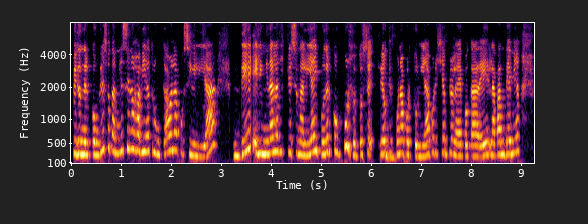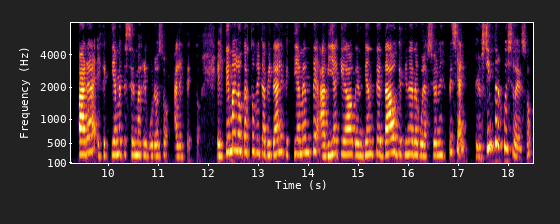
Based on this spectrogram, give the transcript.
pero en el Congreso también se nos había truncado la posibilidad de eliminar la discrecionalidad y poder concurso. Entonces, creo que fue una oportunidad, por ejemplo, en la época de la pandemia, para efectivamente ser más riguroso al efecto. El tema de los gastos de capital, efectivamente, había quedado pendiente dado que tiene regulaciones especiales, pero sin perjuicio de eso,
